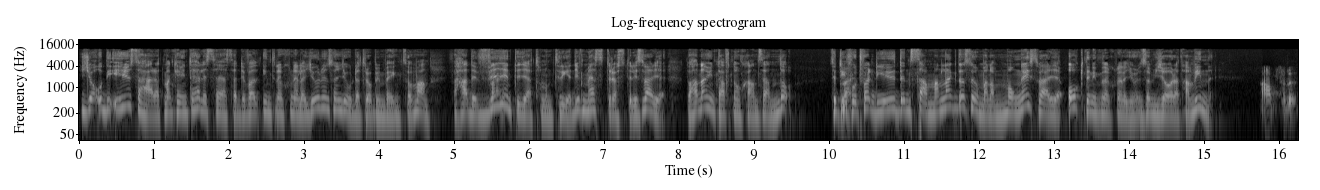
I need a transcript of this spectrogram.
Ja, och det är ju så här att man kan ju inte heller säga så här, det var internationella juryn som gjorde att Robin Bengtsson vann. För hade vi inte gett honom tredje mest röster i Sverige, då hade han ju inte haft någon chans ändå. Så det är, Nej. fortfarande, det är ju den sammanlagda summan av många i Sverige och den internationella juryn som gör att han vinner. Absolut.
